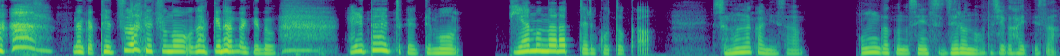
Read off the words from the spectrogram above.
なんか鉄は鉄の楽器なんだけど、やりたいとか言っても、ピアノ習ってる子とか、その中にさ、音楽のセンスゼロの私が入ってさ、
